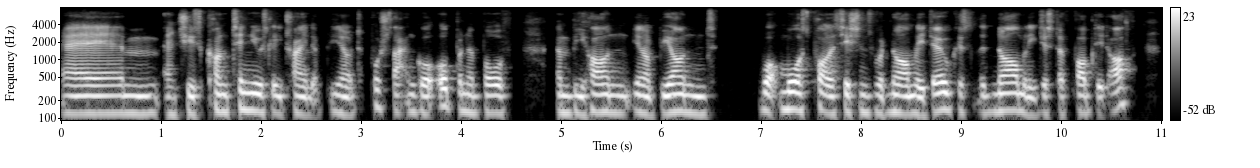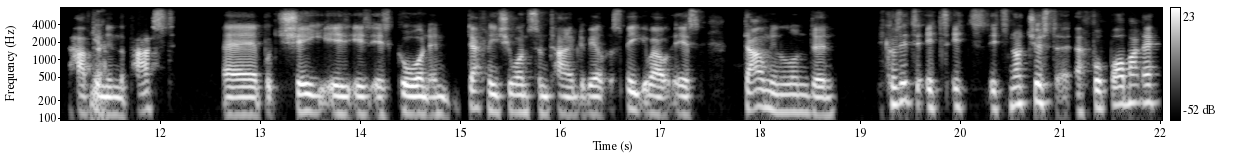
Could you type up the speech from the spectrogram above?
um, and she's continuously trying to, you know, to push that and go up and above and beyond, you know, beyond what most politicians would normally do because they'd normally just have fobbed it off, have done yeah. in the past. Uh, but she is, is, is going and definitely she wants some time to be able to speak about this down in London because it's it's it's it's not just a, a football matter.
